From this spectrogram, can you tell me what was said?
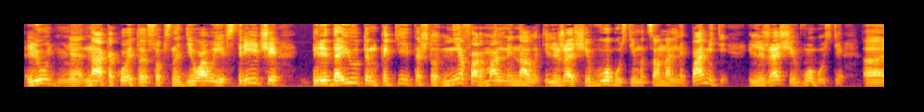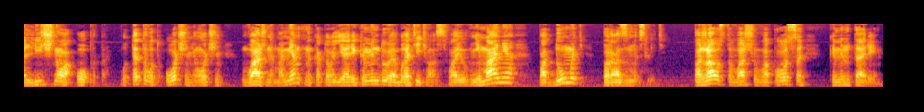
люд... на какие-то, собственно, деловые встречи, передают им какие-то что неформальные навыки, лежащие в области эмоциональной памяти и лежащие в области э, личного опыта. Вот это вот очень-очень важный момент, на который я рекомендую обратить вас свое внимание, подумать, поразмыслить. Пожалуйста, ваши вопросы, комментарии.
